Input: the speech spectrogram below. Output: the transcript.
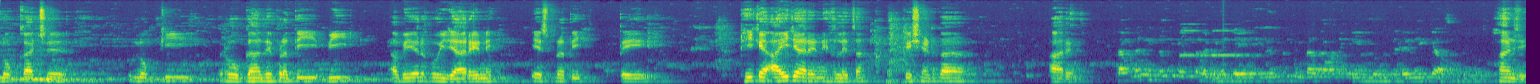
ਲੋਕਾਂ 'ਚ ਲੋਕੀ ਰੋਗਾਂ ਦੇ ਪ੍ਰਤੀ ਵੀ ਅਵੇਅਰ ਹੋਈ ਜਾ ਰਹੇ ਨੇ। ਇਸ ਪ੍ਰਤੀ ਅਤੇ ਠੀਕ ਹੈ, ਆਈ ਜਾ ਰਹੇ ਨੇ ਹਲੇ ਤਾਂ ਪੇਸ਼ੈਂਟ ਦਾ ਆ ਰਹੇ ਨੇ। ਹਾਂਜੀ,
